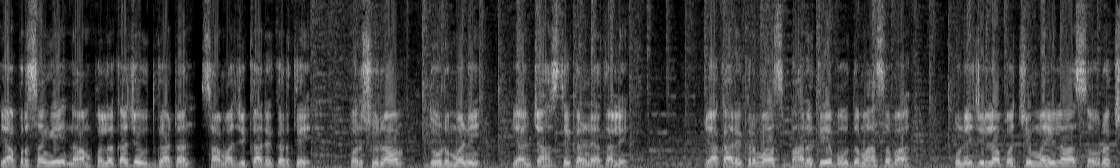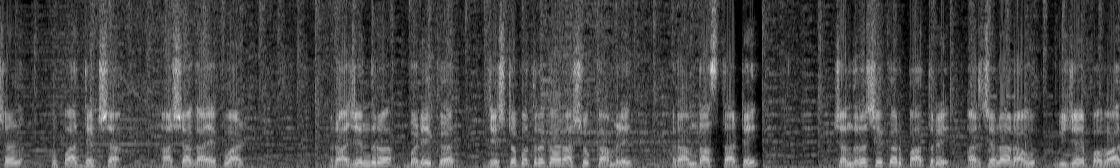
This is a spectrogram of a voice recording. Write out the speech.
या प्रसंगी नामफलकाचे उद्घाटन सामाजिक कार्यकर्ते परशुराम दोडमणी यांच्या हस्ते करण्यात आले. या कार्यक्रमास भारतीय बौद्ध महासभा पुणे जिल्हा पश्चिम महिला संरक्षण उपाध्यक्षा आशा गायकवाड राजेंद्र बडेकर ज्येष्ठ पत्रकार अशोक कांबळे रामदास ताटे चंद्रशेखर पात्रे अर्चना राऊत विजय पवार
